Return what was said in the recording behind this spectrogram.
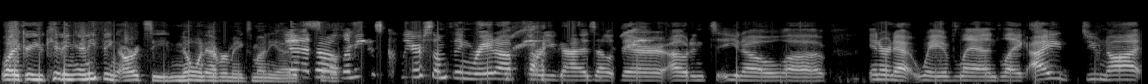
Like, are you kidding? Anything artsy, no one ever makes money at Yeah, it. no. sucks. Let me just clear something right up for you guys out there, out into you know, uh, internet wave land. Like, I do not.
